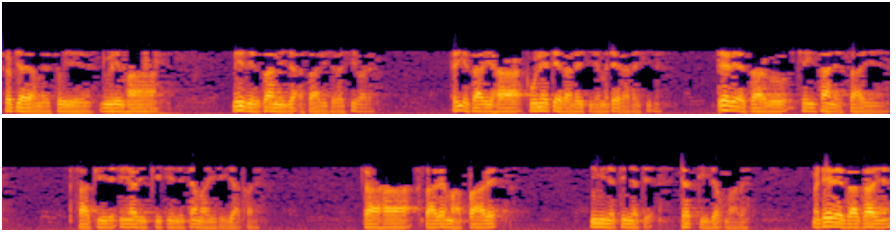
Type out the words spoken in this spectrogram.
ဆွပြရမယ်ဆိုရင်လူတွေမှာနေ့စဉ်စားနေကြအစာတွေဆိုတာရှိပါတယ် အဲ့ဒီအစာတွေဟာကိုယ်နဲ့တဲ့တာလည်းရှိတယ်မတဲ့တာလည်းရှိတယ်တဲ့တဲ့အစာကိုချိန်ဆနဲ့စားရင်အစာပြေတယ်အင်အားတွေဖြည့်တင်းနေစမ်းမာရေးတွေရသွားတယ်ဒါဟာအစာထဲမှာပါတဲ့မိမိနဲ့တင့်မြတ်တဲ့ဓာတ်တွေကြောင့်ပါပဲမတဲ့တဲ့စာစားရင်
